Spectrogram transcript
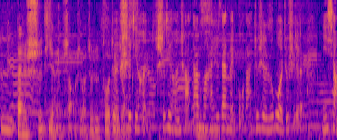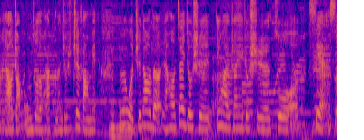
嗯，但是实体很少是吧？就是做这种。对，实体很实体很少，大部分还是在美国吧。就是如果就是你想要找工作的话，可能就是这方面。嗯。因为我知道的，然后再就是另外专业就是做 CS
